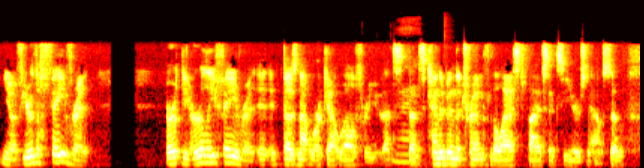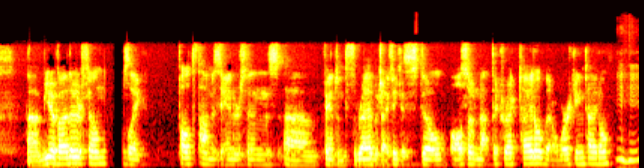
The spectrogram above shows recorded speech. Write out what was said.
you know, if you're the favorite or the early favorite, it, it does not work out well for you. That's Right. that's kind of been the trend for the last five, six years now. So um, you have other films like Paul Thomas Anderson's um, Phantom Thread, which I think is still also not the correct title, but a working title. hmm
